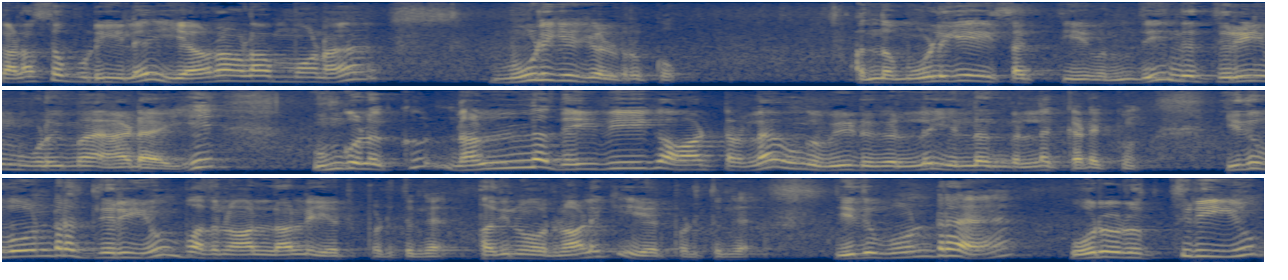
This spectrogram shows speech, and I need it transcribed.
கலசப்புடியில ஏராளமான மூலிகைகள் இருக்கும். அந்த மூலிகை சக்தி வந்து இந்த திரி மூலியமாக ஆட் ஆகி உங்களுக்கு நல்ல தெய்வீக ஆற்றலை உங்கள் வீடுகளில் இல்லங்களில் கிடைக்கும். இது போன்ற திரியும் பதினாலு நாளில் ஏற்படுத்துங்க. பதினோரு நாளைக்கு ஏற்படுத்துங்க. இது போன்ற ஒரு ஒரு திரியும்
